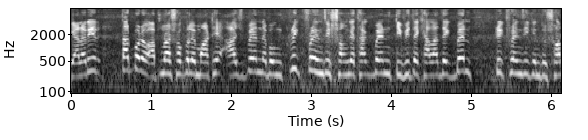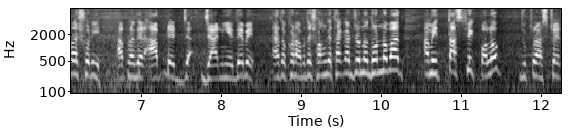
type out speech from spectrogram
গ্যালারির। তারপরেও আপনারা সকলে মাঠে আসবেন এবং ক্রিক ফ্রেন্জির সঙ্গে থাকবেন, টিভিতে খেলা দেখবেন। ক্রিক ফ্রেন্জি কিন্তু সরাসরি আপনাদের আপডেট জানিয়ে দেবে। এতক্ষণ আমাদের সঙ্গে থাকার জন্য ধন্যবাদ। আমি তাসফিক পলক, যুক্তরাষ্ট্রের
